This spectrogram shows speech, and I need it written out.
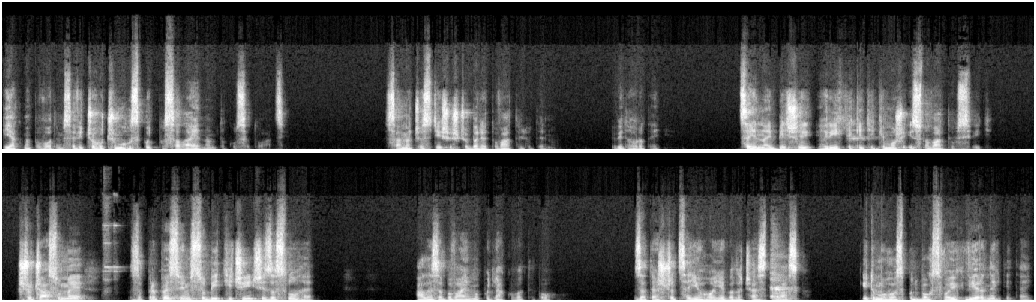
Як ми поводимося? Від чого? Чому Господь посилає нам таку ситуацію? Саме частіше, щоб рятувати людину від гордині. Це є найбільший гріх, який тільки може існувати у світі. Що часу ми приписуємо собі ті чи інші заслуги, але забуваємо подякувати Богу за те, що це Його є величезна ласка. І тому Господь Бог своїх вірних дітей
